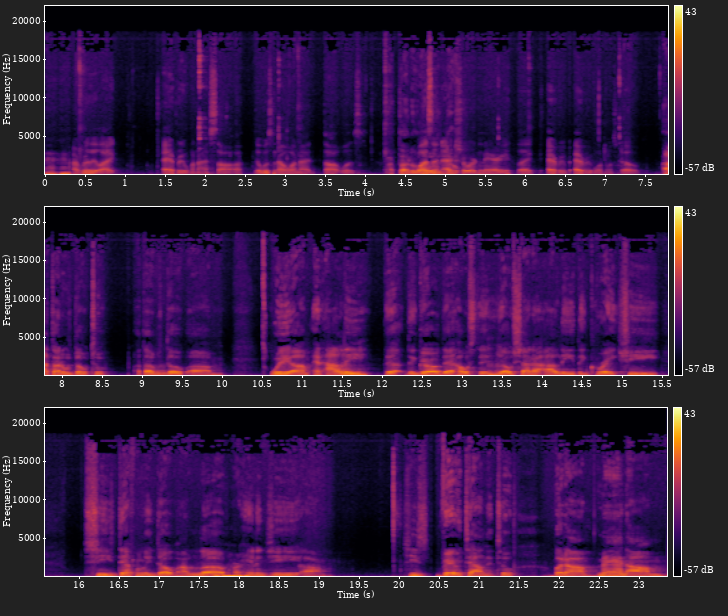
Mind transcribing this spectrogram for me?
Mm-hmm. I really liked everyone I saw. There was no one I thought was I thought it was wasn't really extraordinary. Like every everyone was dope. I thought it was dope too. I thought it was dope. Um, we um, and Ali, the the girl that hosted, yo, shout out Ali, the great. She she's definitely dope. I love her energy. Um, she's very talented too. But um, man, um,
